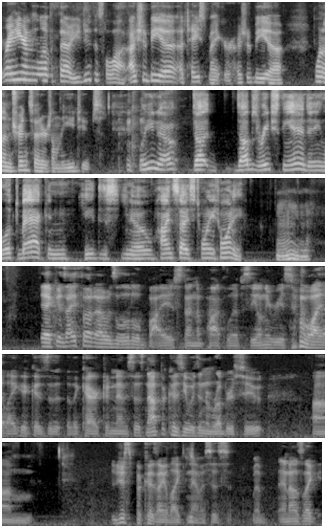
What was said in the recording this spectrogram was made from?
right here in the eleventh hour. You do this a lot. I should be a, a tastemaker. I should be a one of them trendsetters on the YouTubes. Well, you know, Du- Dubs reached the end, and he looked back, and he just you know hindsight's twenty twenty. Mm. Yeah, because I thought I was a little biased on Apocalypse. The only reason why I like it because of the, the character Nemesis, not because he was in a rubber suit, um, just because I like Nemesis. And I was like,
